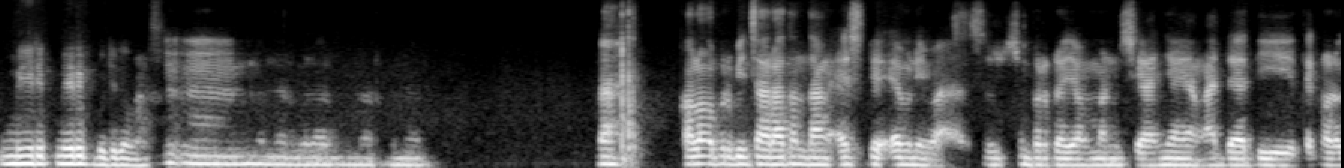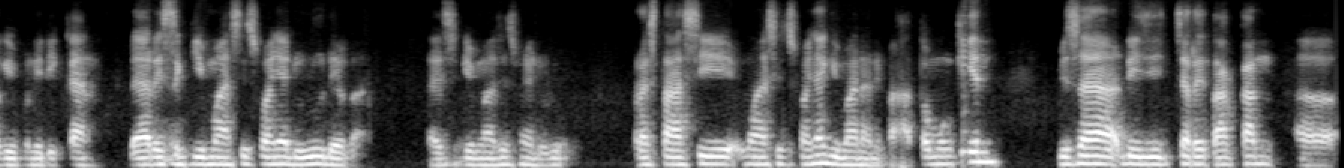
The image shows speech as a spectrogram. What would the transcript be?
mirip-mirip begitu mas. benar benar benar benar. Nah kalau berbicara tentang SDM nih Pak, sumber daya manusianya yang ada di teknologi pendidikan, dari hmm. segi mahasiswanya dulu deh Pak, dari segi mahasiswanya dulu, prestasi mahasiswanya gimana nih Pak? Atau mungkin bisa diceritakan uh,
